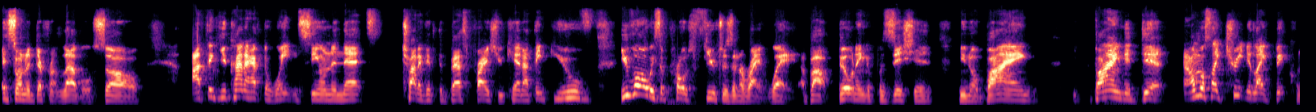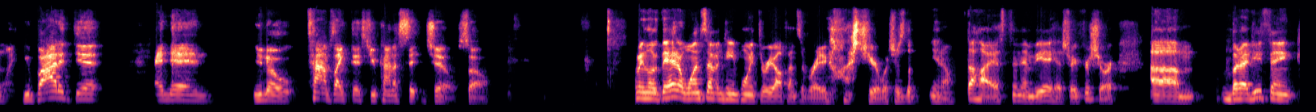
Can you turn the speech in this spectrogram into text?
it's on a different level. So I think you kind of have to wait and see on the Nets. Try to get the best price you can. I think you've you've always approached futures in the right way about building a position. You know, buying buying the dip, almost like treating it like Bitcoin. You buy the dip, and then you know times like this, you kind of sit and chill. So I mean, look, they had a 117.3 offensive rating last year, which is the you know the highest in NBA history for sure. Um, but I do think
